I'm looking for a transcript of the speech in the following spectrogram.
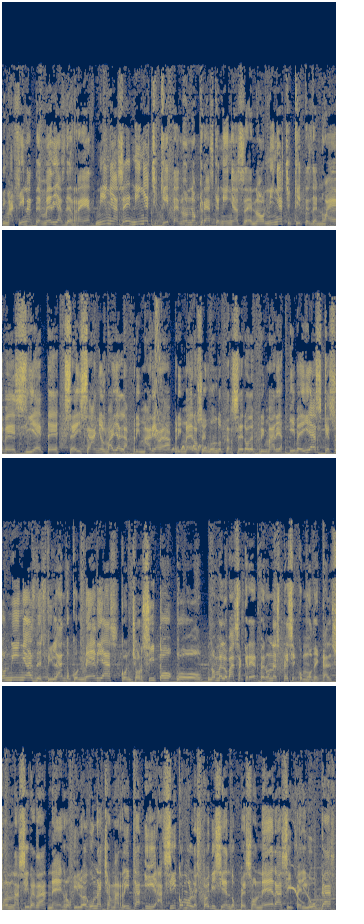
imagínate, medias de red. Niñas, ¿eh? Niñas chiquitas, no, no creas que niñas, eh, no, niñas chiquitas de 9, 7, 6 años, vaya a la primaria, ¿verdad? Primero, segundo, tercero de primaria, y veías que son niñas desfilando con medias, con chorcito o, no me lo vas a creer, pero una especie como de calzón así, ¿verdad? Negro, y luego una chamarrita, y así como lo estoy diciendo, pezoneras y pelucas,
